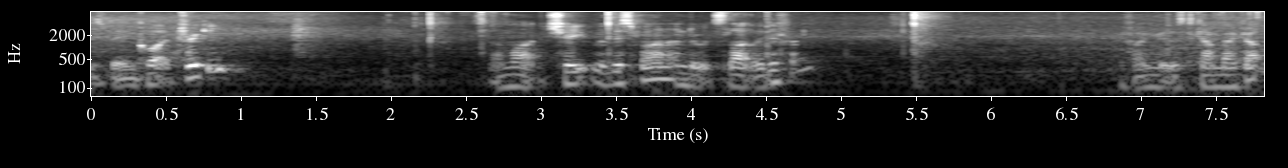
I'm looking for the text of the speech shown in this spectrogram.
It's been quite tricky. So I might cheat with this one and do it slightly different. If I can get this to come back up.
